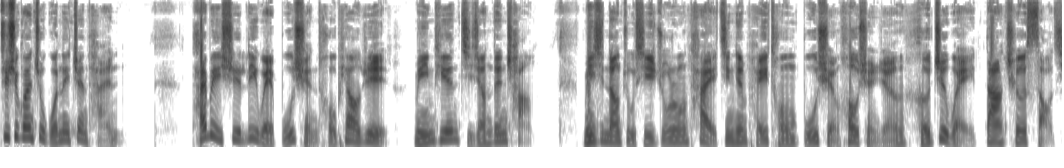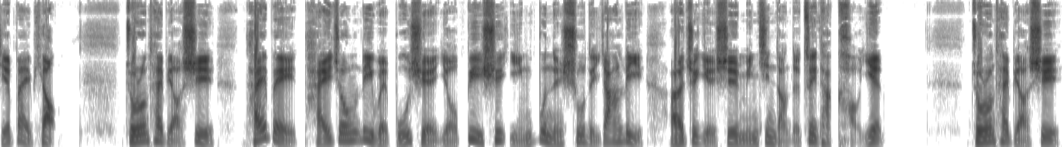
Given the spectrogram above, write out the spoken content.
继续关注国内政坛，台北市立委补选投票日明天即将登场。民进党主席卓荣泰今天陪同补选候选人何志伟搭车扫街拜票。卓荣泰表示，台北、台中立委补选有必须赢不能输的压力，而这也是民进党的最大考验。卓荣泰表示，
